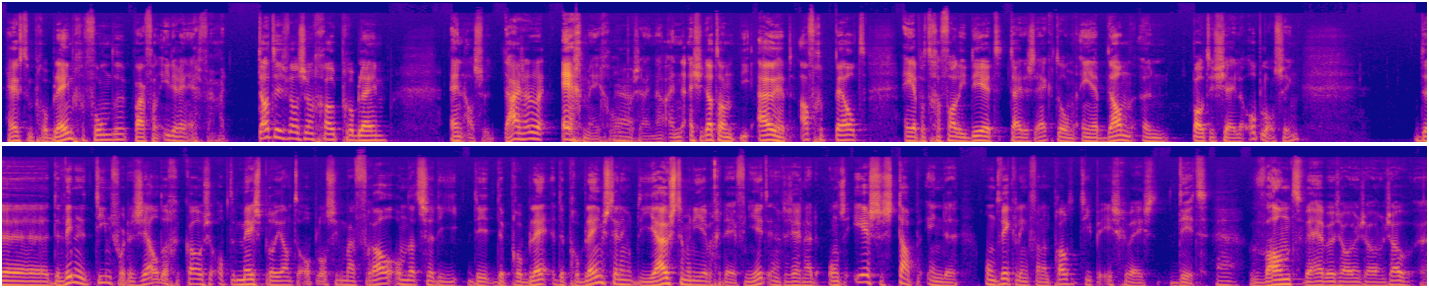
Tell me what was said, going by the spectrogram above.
heeft een probleem gevonden waarvan iedereen echt van, maar dat is wel zo'n groot probleem. En als we, daar zouden we echt mee geholpen zijn. Nou, en als je dat dan, die ui hebt afgepeld en je hebt het gevalideerd tijdens de hackathon en je hebt dan een potentiële oplossing. De, de winnende teams worden zelden gekozen op de meest briljante oplossing, maar vooral omdat ze die, de, de, probleem, de probleemstelling op de juiste manier hebben gedefinieerd en gezegd, nou, onze eerste stap in de ontwikkeling van een prototype is geweest dit. Ja. Want we hebben zo en zo en zo uh,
